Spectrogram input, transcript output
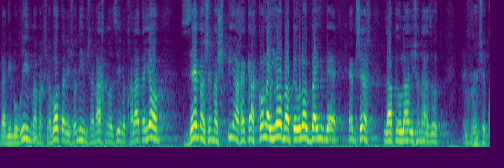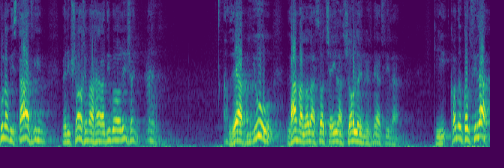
והדיבורים והמחשבות הראשונים שאנחנו עושים בתחילת היום, זה מה שמשפיע אחר כך, כל היום הפעולות באים בהמשך לפעולה הראשונה הזאת. שכולם מסתעפים ונמשכים אחר הדיבור הראשון. אז זה הביור, למה לא לעשות שאלה שולם לפני התפילה? כי קודם כל תפילה.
